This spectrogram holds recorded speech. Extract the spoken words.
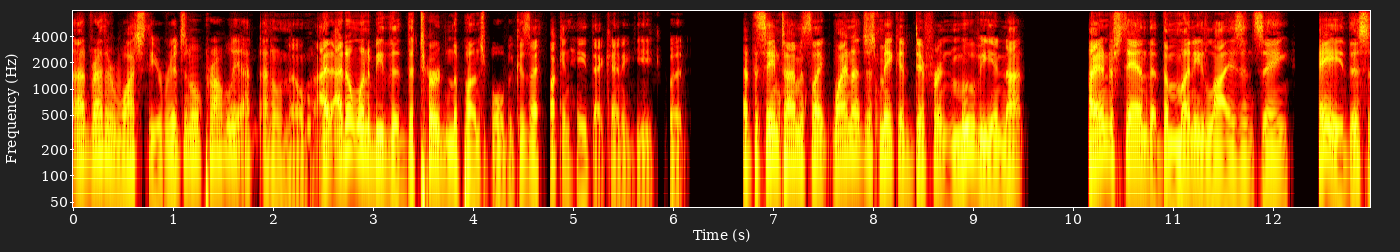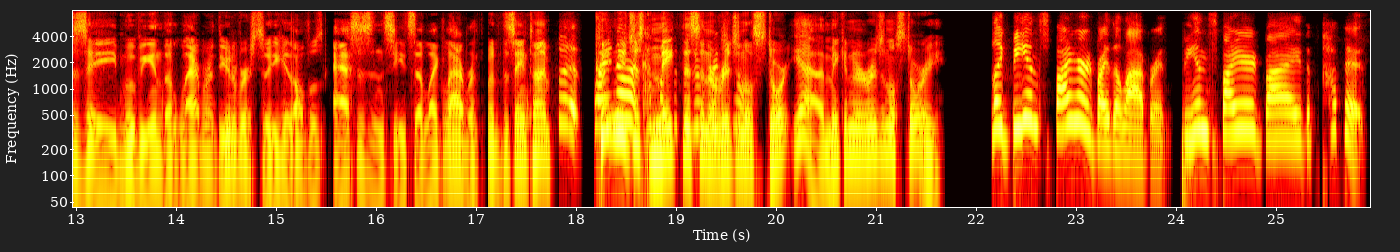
I'd rather watch the original. Probably, I, I don't know. I, I don't want to be the the turd in the punch bowl because I fucking hate that kind of geek. But at the same time, it's like, why not just make a different movie and not? I understand that the money lies in saying, hey, this is a movie in the Labyrinth universe, so you get all those asses in seats that like Labyrinth. But at the same time, couldn't you just make this an original story? Yeah, make it an original story. Like be inspired by the labyrinth. Be inspired by the puppets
